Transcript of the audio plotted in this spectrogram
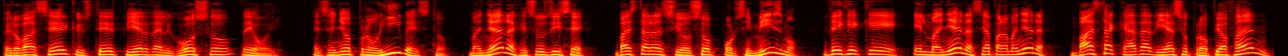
Pero va a hacer que usted pierda el gozo de hoy. El Señor prohíbe esto. Mañana Jesús dice, va a estar ansioso por sí mismo. Deje que el mañana sea para mañana. Basta cada día su propio afán.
